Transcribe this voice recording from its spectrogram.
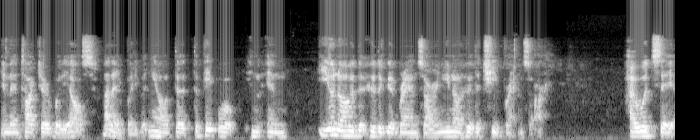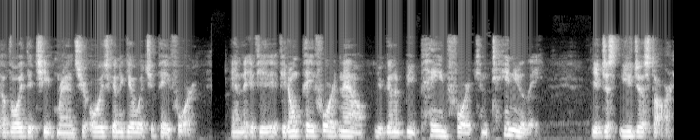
and then talk to everybody else. Not everybody, but you know, the the people in, in you know who the, who the good brands are, and you know who the cheap brands are. I would say avoid the cheap brands. You're always going to get what you pay for. And if you if you don't pay for it now, you're going to be paying for it continually. You just you just are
